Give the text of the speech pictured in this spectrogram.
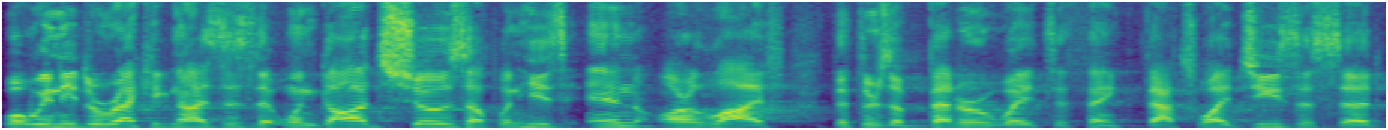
what we need to recognize is that when God shows up, when He's in our life, that there's a better way to think. That's why Jesus said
